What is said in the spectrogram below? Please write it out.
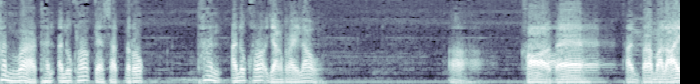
ท่านว่าท่านอนุเคราะห์แก่สัตว์นรก ท่านอนุเคราะห์อย่างไรเล่าอ่าข้าแต่ท่านพระมาลัย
